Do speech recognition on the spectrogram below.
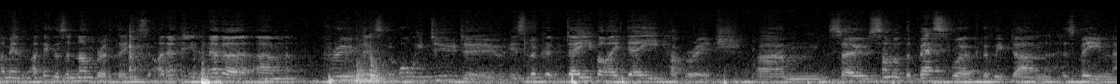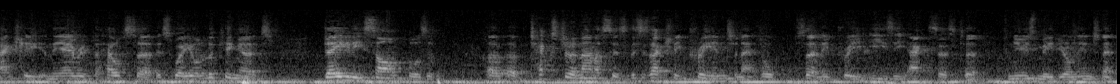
I mean, I think there's a number of things. I don't think you can ever um, prove this, but what we do do is look at day-by-day coverage. Um, so some of the best work that we've done has been actually in the area of the health service, where you're looking at daily samples of, of, of texture analysis. This is actually pre-internet, or certainly pre-easy access to news media on the internet.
